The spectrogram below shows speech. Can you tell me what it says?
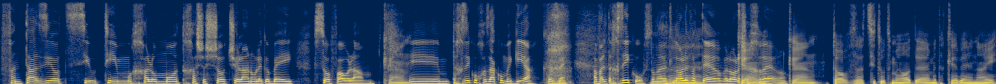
מהפנטזיות, סיוטים, חלומות, חששות שלנו לגבי סוף העולם. כן. אה, תחזיקו חזק ומגיע כזה, אבל תחזיקו, זאת אומרת לא לוותר ולא כן, לשחרר. כן, טוב, זה ציטוט מאוד uh, מדכא בעיניי.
